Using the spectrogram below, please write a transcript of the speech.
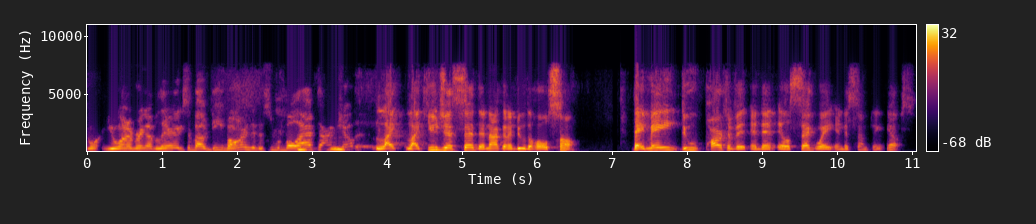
You, you want to bring up lyrics about Dee Barnes at the Super Bowl halftime show? like like you just said, they're not going to do the whole song. They may do part of it and then it'll segue into something else.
